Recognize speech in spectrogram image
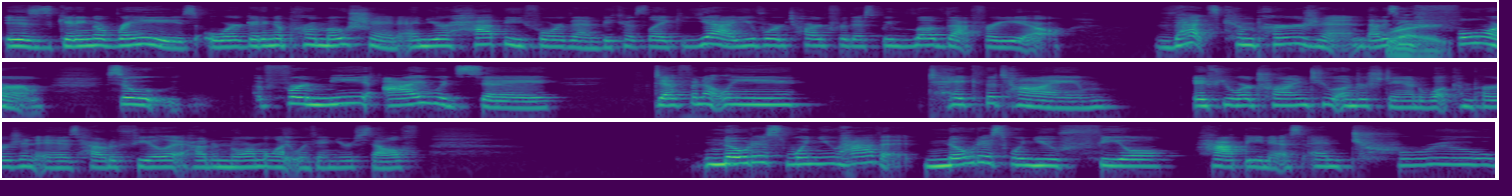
is getting a raise or getting a promotion and you're happy for them because like yeah you've worked hard for this. We love that for you that's compersion that is a form so for me i would say definitely take the time if you are trying to understand what compersion is, how to feel it, how to normalize it within yourself. Notice when you have it. Notice when you feel happiness and true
